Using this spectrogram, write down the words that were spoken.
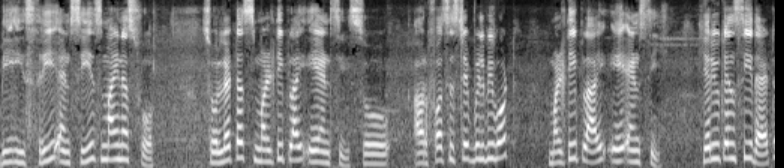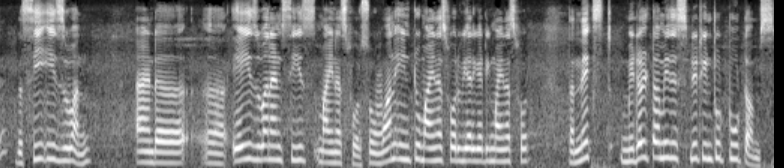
b is 3 and c is minus 4 so let us multiply a and c. So our first step will be what? Multiply a and c. Here you can see that the c is 1 and uh, uh, a is 1 and c is minus 4 so 1 into minus 4 we are getting minus 4 the next middle term is split into two terms.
